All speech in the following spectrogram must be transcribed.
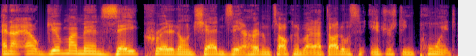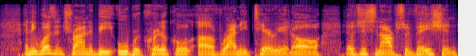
And I, I'll give my man Zay credit on Chad and Zay. I heard him talking about it. I thought it was an interesting point, and he wasn't trying to be uber critical of Rodney Terry at all. It was just an observation,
